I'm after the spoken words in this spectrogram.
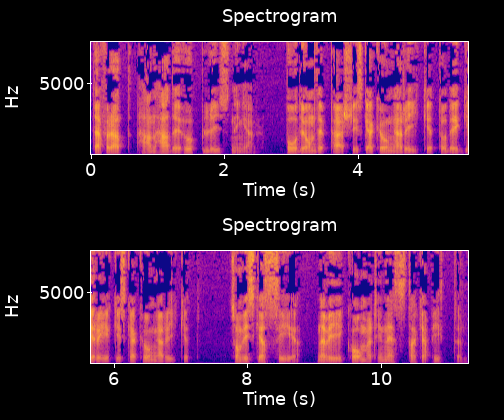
Därför att han hade upplysningar både om det persiska kungariket och det grekiska kungariket som vi ska se när vi kommer till nästa kapitel.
